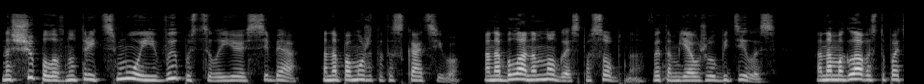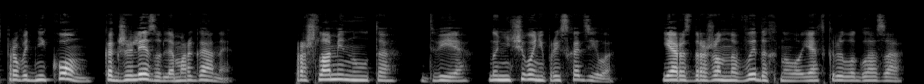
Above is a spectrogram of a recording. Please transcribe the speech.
Нащупала внутри тьму и выпустила ее из себя — она поможет отыскать его. Она была на многое способна, в этом я уже убедилась. Она могла выступать проводником, как железо для Морганы. Прошла минута, две, но ничего не происходило. Я раздраженно выдохнула и открыла глаза.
